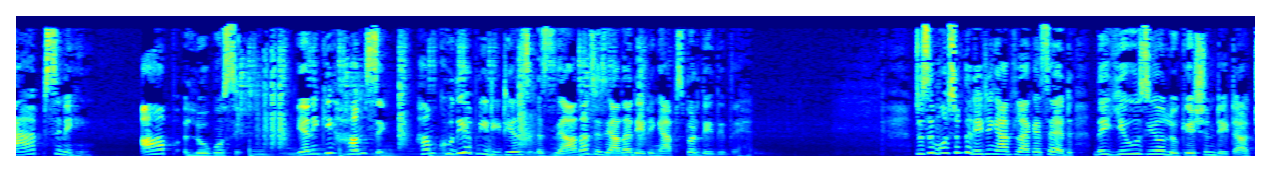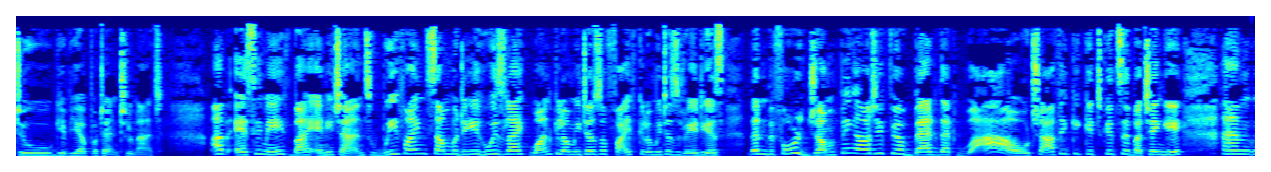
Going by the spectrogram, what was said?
ऐप से नहीं आप लोगों से, यानी कि हमसे हम खुद ही अपनी डिटेल्स ज़्यादा से ज़्यादा डेटिंग एप्स पर दे देते हैं। जैसे most of the dating apps like I said they use your location data to give your potential match अब ऐसे में if by any chance we find somebody who is like one kilometers और five kilometers radius then before jumping out if your bed that wow traffic की किचकिच से बचेंगे and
